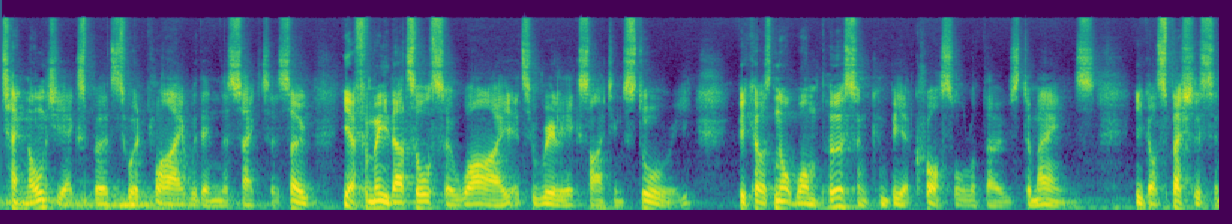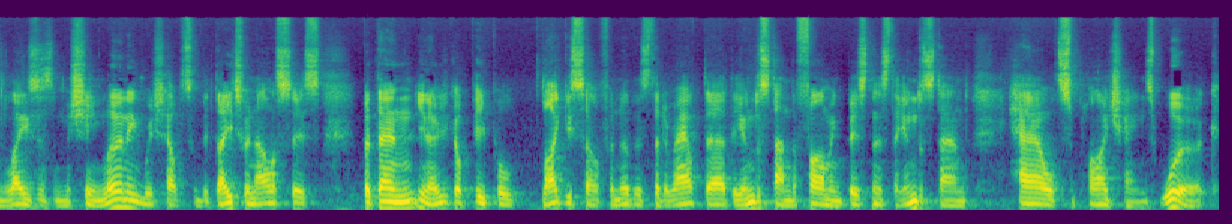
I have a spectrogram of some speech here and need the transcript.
technology experts to apply it within the sector. So yeah, for me, that's also why it's a really exciting story because not one person can be across all of those domains. You've got specialists in lasers and machine learning, which helps with the data analysis. But then, you know, you've got people like yourself and others that are out there. They understand the farming business. They understand how supply chains work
